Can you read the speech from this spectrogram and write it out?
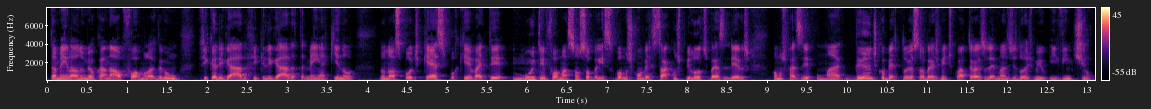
também lá no meu canal Fórmula Grum. Fica ligado, fique ligada também aqui no, no nosso podcast, porque vai ter muita informação sobre isso. Vamos conversar com os pilotos brasileiros, vamos fazer uma grande cobertura sobre as 24 horas de Le Mans de 2021.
